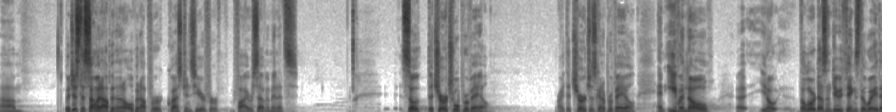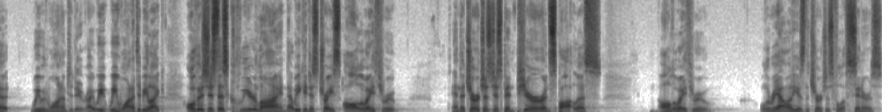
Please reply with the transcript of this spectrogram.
Um, but just to sum it up, and then I'll open up for questions here for five or seven minutes. So the church will prevail, right? The church is going to prevail, and even though, uh, you know, the Lord doesn't do things the way that we would want Him to do, right? We, we want it to be like, oh, there's just this clear line that we can just trace all the way through. And the church has just been pure and spotless all the way through. Well, the reality is the church is full of sinners.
